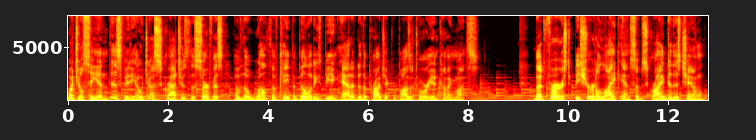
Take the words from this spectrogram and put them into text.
What you'll see in this video just scratches the surface of the wealth of capabilities being added to the project repository in coming months. But first, be sure to like and subscribe to this channel,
